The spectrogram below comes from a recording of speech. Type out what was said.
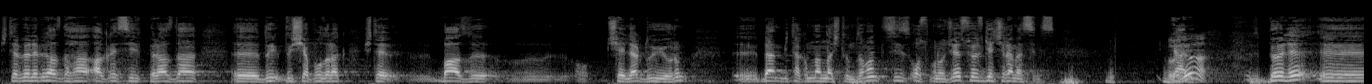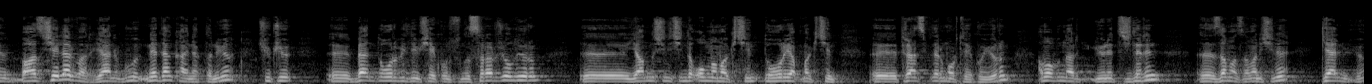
işte böyle biraz daha agresif, biraz daha e, dı- dış yapı olarak işte bazı e, şeyler duyuyorum. E, ben bir takımla anlaştığım zaman siz Osman Hoca'ya söz geçiremezsiniz. Böyle yani, mi? Böyle e, bazı şeyler var. Yani bu neden kaynaklanıyor? Çünkü e, ben doğru bildiğim şey konusunda ısrarcı oluyorum. E, yanlışın içinde olmamak için, doğru yapmak için e, prensiplerimi ortaya koyuyorum. Ama bunlar yöneticilerin e, zaman zaman işine gelmiyor.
